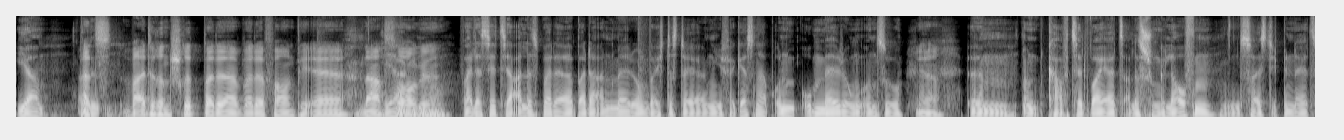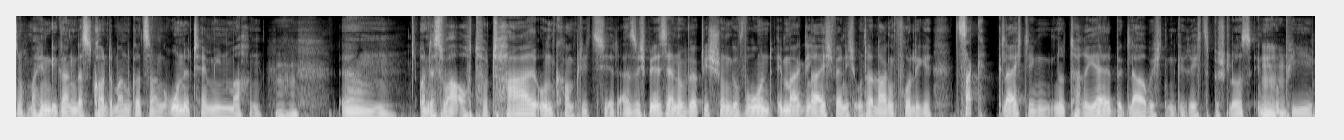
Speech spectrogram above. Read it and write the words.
Ja. als weiteren Schritt bei der, bei der VNPL, Nachsorge. Ja, genau. Weil das jetzt ja alles bei der, bei der Anmeldung, weil ich das da ja irgendwie vergessen habe, um, Ummeldung und so. Ja. Ähm, und Kfz war ja jetzt alles schon gelaufen. Das heißt, ich bin da jetzt nochmal hingegangen. Das konnte man Gott sei Dank ohne Termin machen. Mhm. Ähm, und es war auch total unkompliziert. Also ich bin es ja nun wirklich schon gewohnt, immer gleich, wenn ich Unterlagen vorlege, zack, gleich den notariell beglaubigten Gerichtsbeschluss in Mhm. Kopie.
